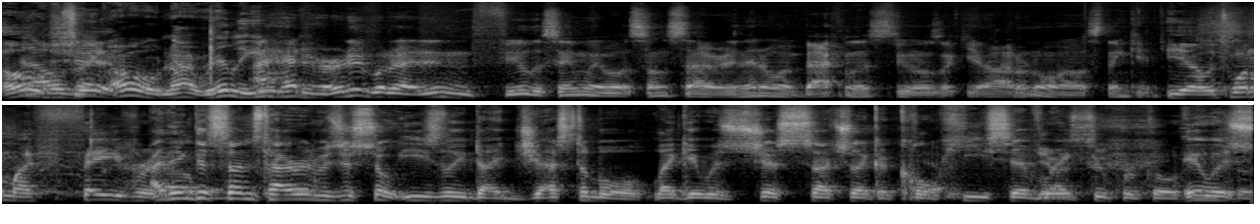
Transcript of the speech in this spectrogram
Oh, And I was shit. like, "Oh, not really." I had heard it, but I didn't feel the same way about Sun's tirade. And then I went back and listened to it. I was like, yo, I don't know what I was thinking. Yo, it's one of my favorite. I think the. Sun's tirade was just so easily digestible. Like it was just such like a cohesive, Yeah, it like was super It was cohesive.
